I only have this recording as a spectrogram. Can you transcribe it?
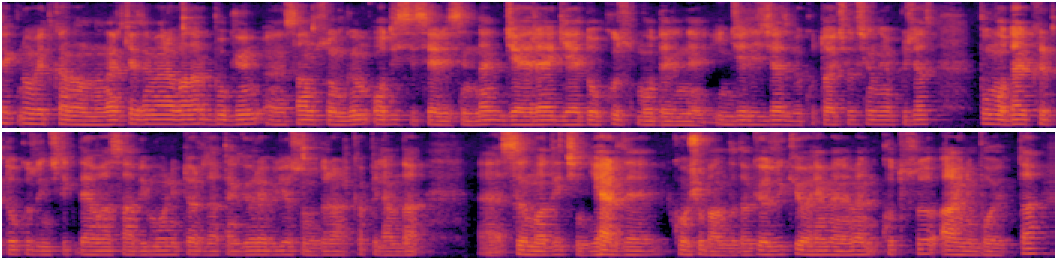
Teknovet kanalından herkese merhabalar. Bugün e, Samsung'un Odyssey serisinden CRG9 modelini inceleyeceğiz ve kutu açılışını yapacağız. Bu model 49 inçlik devasa bir monitör zaten görebiliyorsunuzdur arka planda e, sığmadığı için yerde koşu bandı da gözüküyor. Hemen hemen kutusu aynı boyutta.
